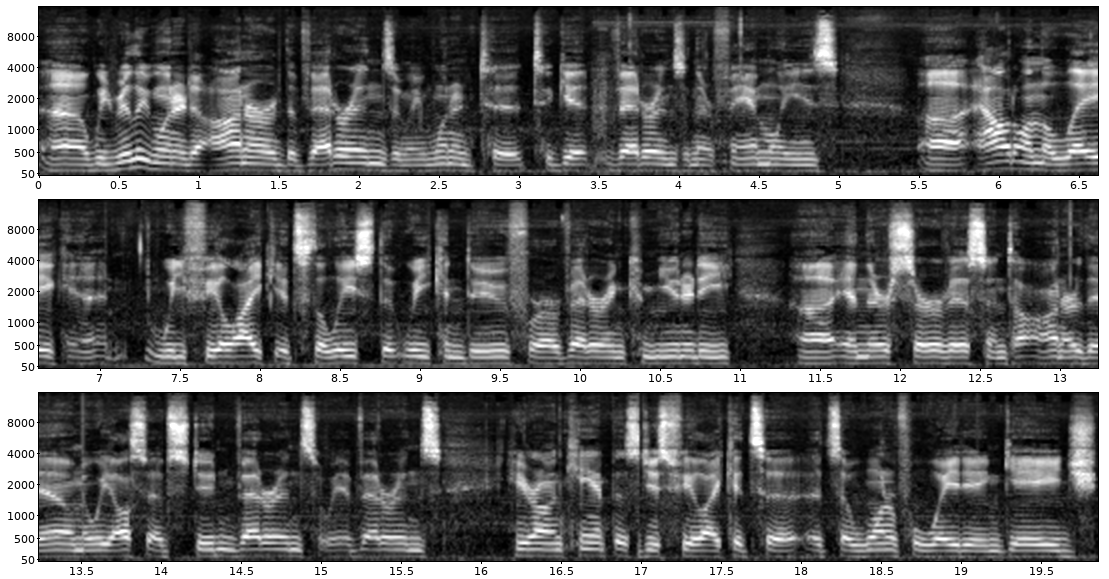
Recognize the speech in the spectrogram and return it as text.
uh, we really wanted to honor the veterans, and we wanted to, to get veterans and their families uh, out on the lake, and we feel like it's the least that we can do for our veteran community uh, in their service and to honor them. We also have student veterans, so we have veterans here on campus. Just feel like it's a it's a wonderful way to engage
